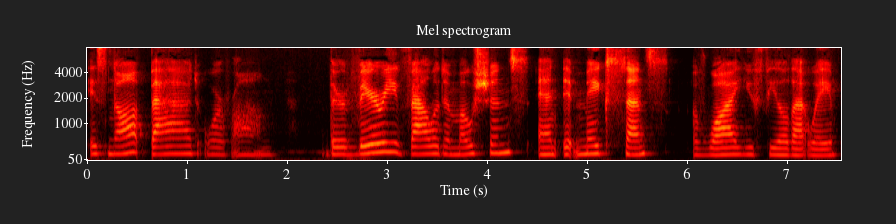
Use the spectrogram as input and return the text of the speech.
is not bad or wrong. They're very valid emotions, and it makes sense of why you feel that way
